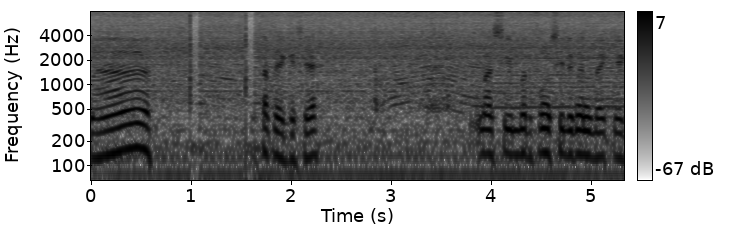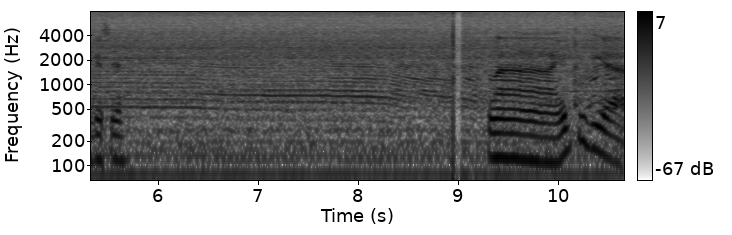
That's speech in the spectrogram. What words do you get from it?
nah tetap ya guys ya. Masih berfungsi dengan baik ya guys ya. Nah itu dia.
